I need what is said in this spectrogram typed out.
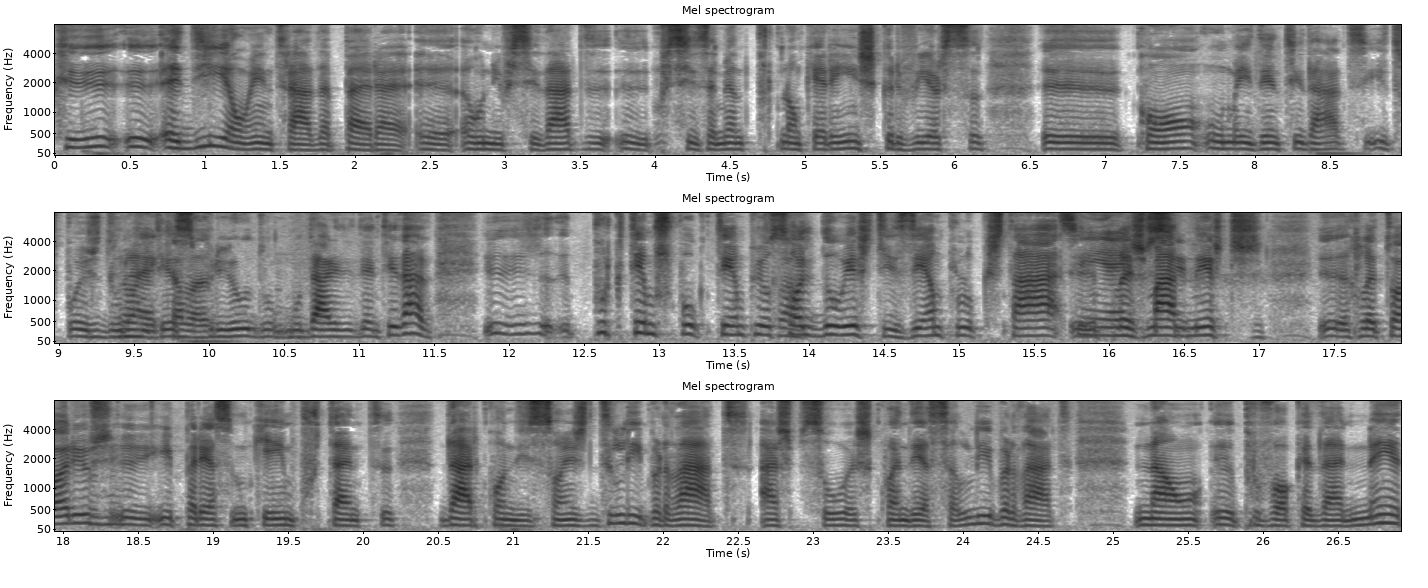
que adiam a entrada para a universidade precisamente porque não querem inscrever-se com uma identidade e depois, durante é aquela... esse período, mudar de identidade. Porque temos pouco tempo, eu claro. só lhe dou este exemplo que está Sim, plasmado é nestes relatórios uhum. e parece-me que é importante dar condições de liberdade às pessoas quando essa liberdade não eh, provoca dano nem a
